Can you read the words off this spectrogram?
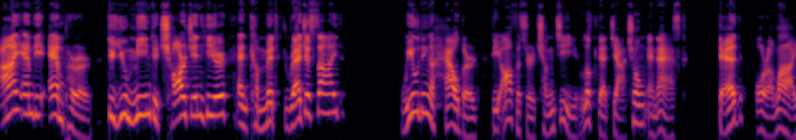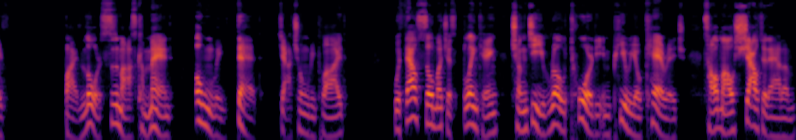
I am the emperor! Do you mean to charge in here and commit regicide? Wielding a halberd, the officer Cheng Ji looked at Jia Chong and asked, dead or alive? By Lord Sima's command, only dead, Jia Chong replied. Without so much as blinking, Cheng Ji rode toward the imperial carriage. Cao Mao shouted at him,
